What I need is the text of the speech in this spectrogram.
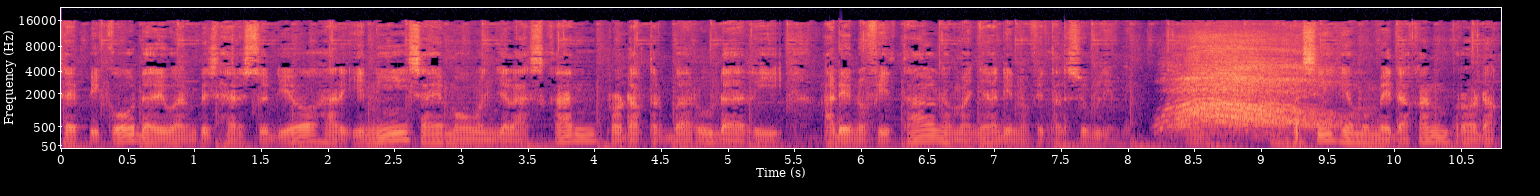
saya Piko dari One Piece Hair Studio. Hari ini saya mau menjelaskan produk terbaru dari Adenovital namanya Adenovital Sublime. Wow. Nah, apa sih yang membedakan produk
